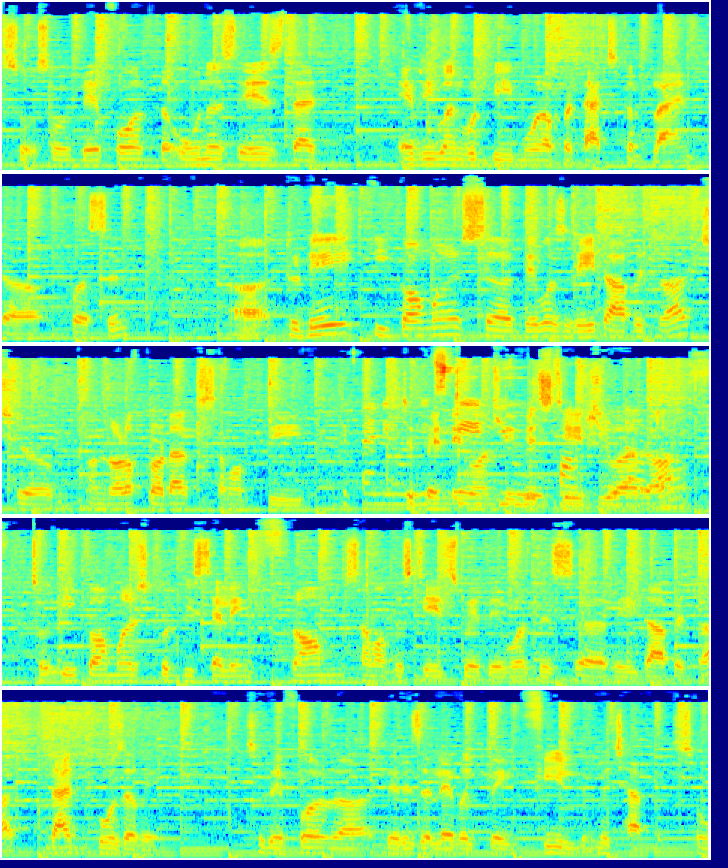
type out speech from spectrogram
So, so therefore, the onus is that everyone would be more of a tax compliant uh, person. Uh, today, e-commerce uh, there was rate arbitrage uh, on a lot of products. Some of the depending on depending which on the, which state you are on. So e-commerce could be selling from some of the states where there was this uh, rate arbitrage. That goes away. So therefore, uh, there is a level playing field which happens. So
